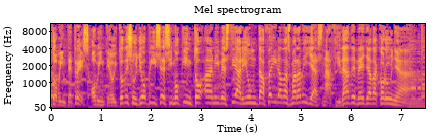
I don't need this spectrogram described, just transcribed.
Do 23 o 28 de xullo 25 Anivestiarium da Feira das Maravillas na cidade bella da Coruña.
